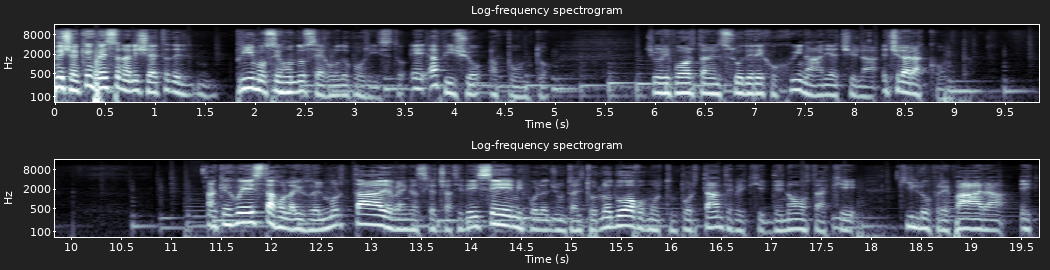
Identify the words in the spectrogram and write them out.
Invece anche questa è una ricetta del primo secondo secolo d.C. e Apicio appunto ce lo riporta nel suo De Reco Culinaria e e ce la racconta. Anche questa con l'aiuto del mortaio vengono schiacciati dei semi, poi l'aggiunta il torlo d'uovo, molto importante perché denota che chi lo prepara e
